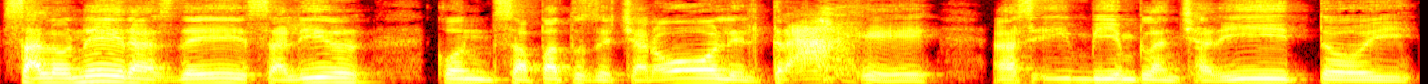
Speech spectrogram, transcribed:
saloneras, de salir con zapatos de charol, el traje, así bien planchadito y,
